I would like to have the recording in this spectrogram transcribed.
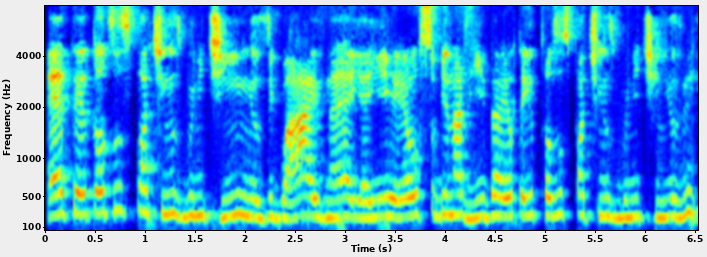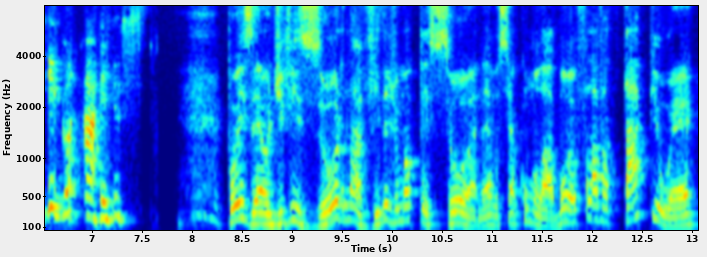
é ter todos os potinhos bonitinhos, iguais, né? E aí eu subi na vida, eu tenho todos os potinhos bonitinhos e iguais. Pois é, um divisor na vida de uma pessoa, né? Você acumular. Bom, eu falava tapware,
